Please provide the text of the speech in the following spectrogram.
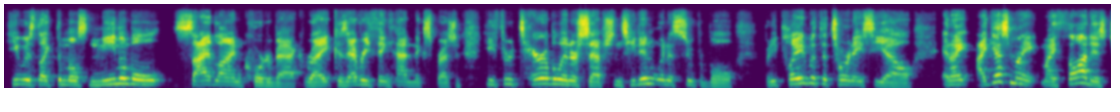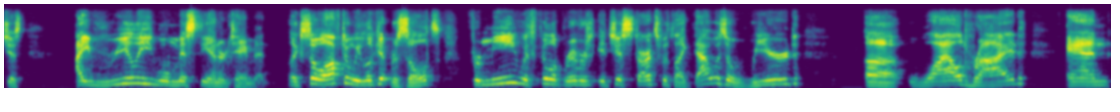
He was like the most memeable sideline quarterback, right? Because everything had an expression. He threw terrible interceptions. He didn't win a Super Bowl, but he played with the torn ACL. And I I guess my my thought is just I really will miss the entertainment. Like so often we look at results. For me with Philip Rivers, it just starts with like that was a weird, uh, wild ride and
